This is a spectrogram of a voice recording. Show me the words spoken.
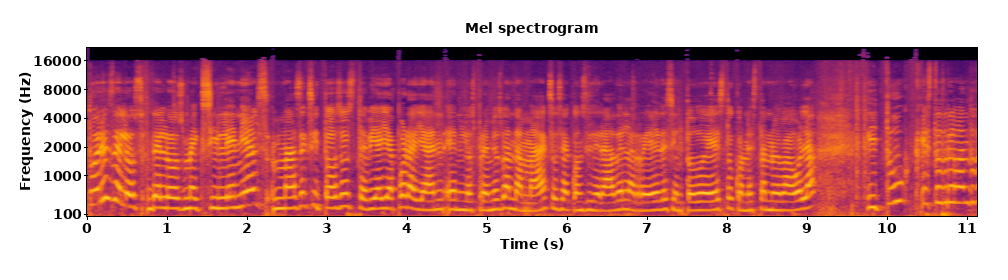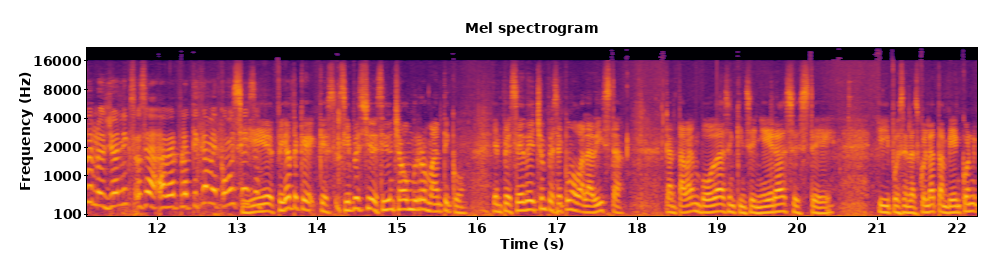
tú eres de los de los mexillennials más exitosos? Te vi allá por allá en, en los premios Bandamax, o sea, considerado en las redes y en todo esto con esta nueva ola. ¿Y tú qué estás grabando de los Yonix? O sea, a ver, platícame, ¿cómo es Sí, fíjate que, que siempre he sido un chavo muy romántico. Empecé, de hecho, empecé como baladista. Cantaba en bodas, en quinceñeras, este, y pues en la escuela también con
